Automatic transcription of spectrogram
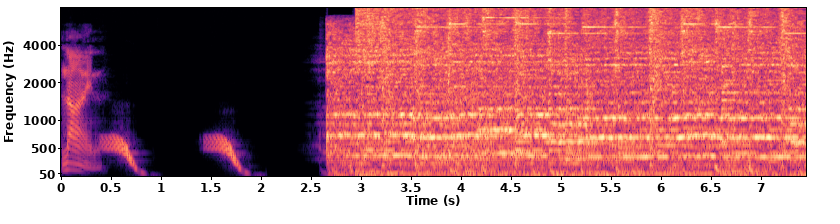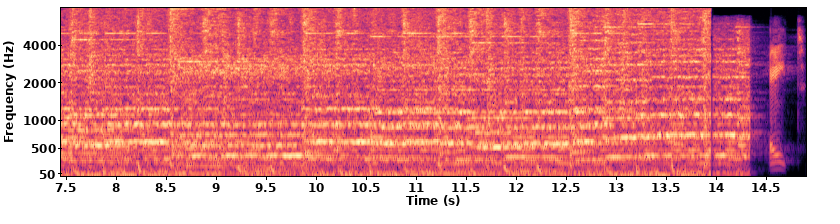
Nine. Eight.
